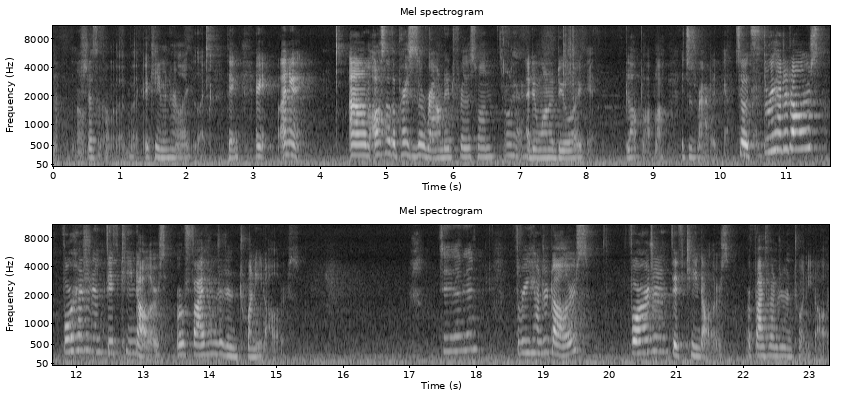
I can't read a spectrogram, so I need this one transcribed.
No, no, Oh. she doesn't come with it. But it came in her like like thing. Okay. well, Anyway, um, also the prices are rounded for this one. Okay. I didn't want to do like blah blah blah. It's just rounded. Yeah. So it's three hundred dollars, four hundred and fifteen dollars, or five hundred and twenty dollars. Say that again. three hundred dollars, four hundred and fifteen dollars, or five hundred and twenty dollars.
